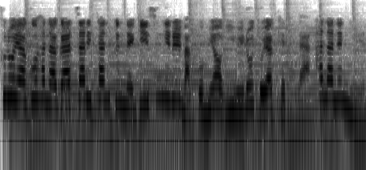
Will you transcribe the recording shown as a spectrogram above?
프로야구 하나가 짜릿한 끝내기 승리를 맛보며 2위로 도약했다. 하나는 1.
